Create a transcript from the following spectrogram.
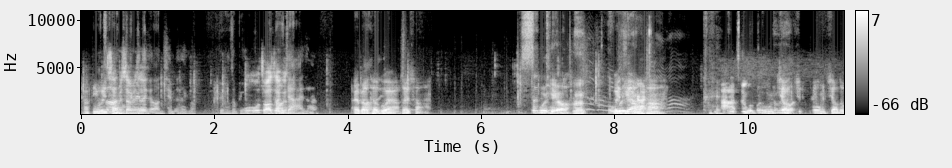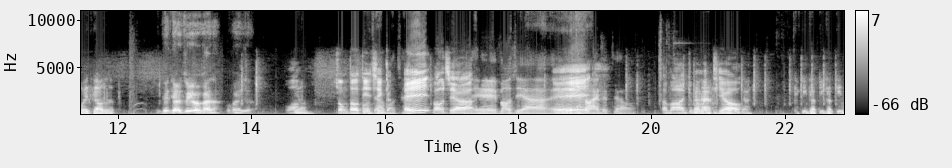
他皮会我知道上面，上面那个，你前面那个，不用这不用。我我抓这个。要不要跳过来啊？再吵，身体 不会跳，不会跳。啊？啊，我我用脚，我们脚都会跳的，你再跳最给我看啊，我看一下。哇，撞到电线杆哎，包夹，哎，包夹，哎哎，还在跳。干嘛？你就慢慢跳。，快快紧卡紧卡紧，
